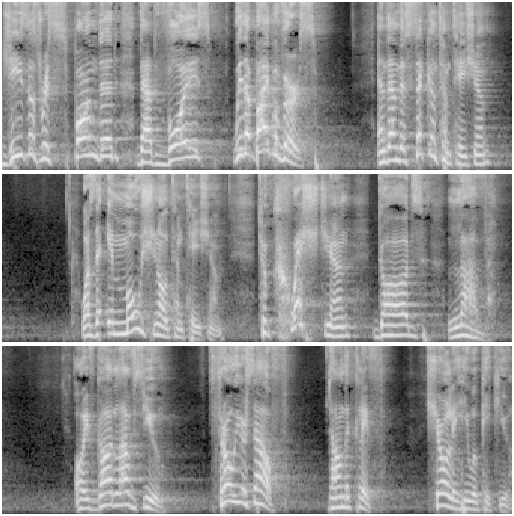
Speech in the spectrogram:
Jesus responded that voice with a Bible verse. And then the second temptation was the emotional temptation to question God's love. Or if God loves you, throw yourself down the cliff. Surely he will pick you.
